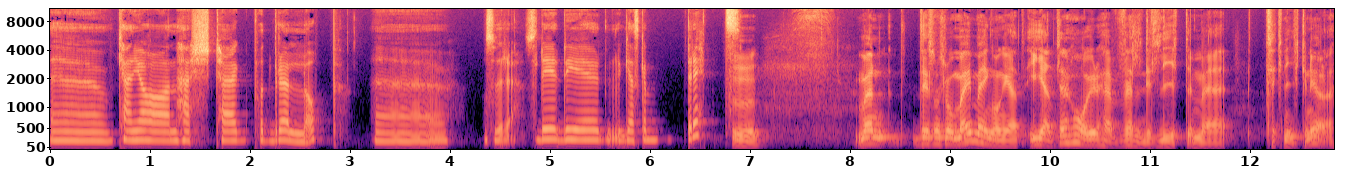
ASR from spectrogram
Eh, kan jag ha en hashtag på ett bröllop? Eh, och så vidare. Så det, det är ganska brett. Men det som slår mig med en gång är att egentligen har ju det här väldigt lite med tekniken att göra.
